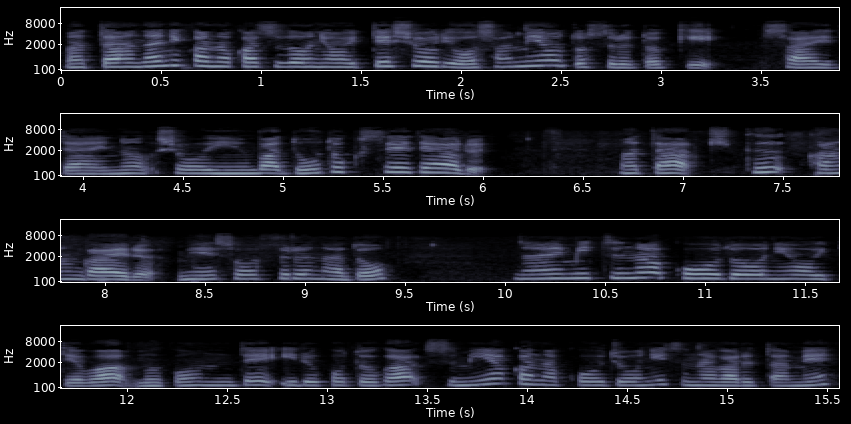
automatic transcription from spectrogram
また、何かの活動において勝利を収めようとするとき、最大の勝因は道徳性である。また、聞く、考える、瞑想するなど、内密な行動においては無言でいることが速やかな向上につながるため、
